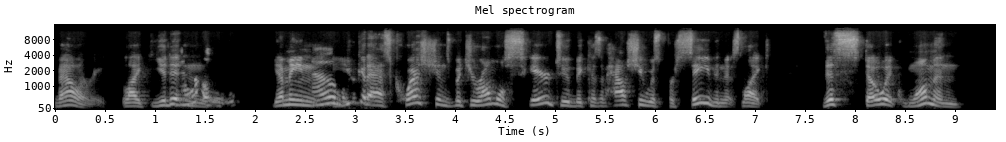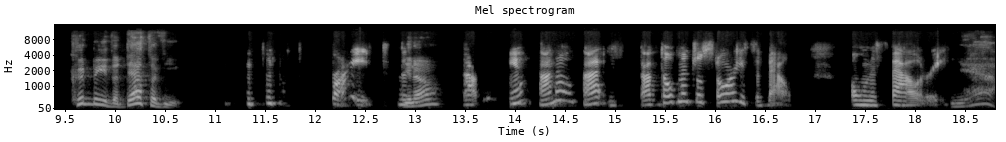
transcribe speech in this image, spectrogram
valerie like you didn't No. i mean No. you could ask questions but you're almost scared to because of how she was perceived and it's like this stoic woman could be the death of you Right. you know Yeah, I know. I I've told Mitchell stories about old Miss Valerie. yeah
